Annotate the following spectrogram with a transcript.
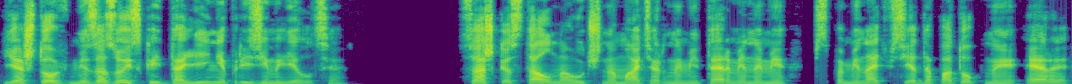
Я что, в Мезозойской долине приземлился? Сашка стал научно-матерными терминами вспоминать все допотопные эры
